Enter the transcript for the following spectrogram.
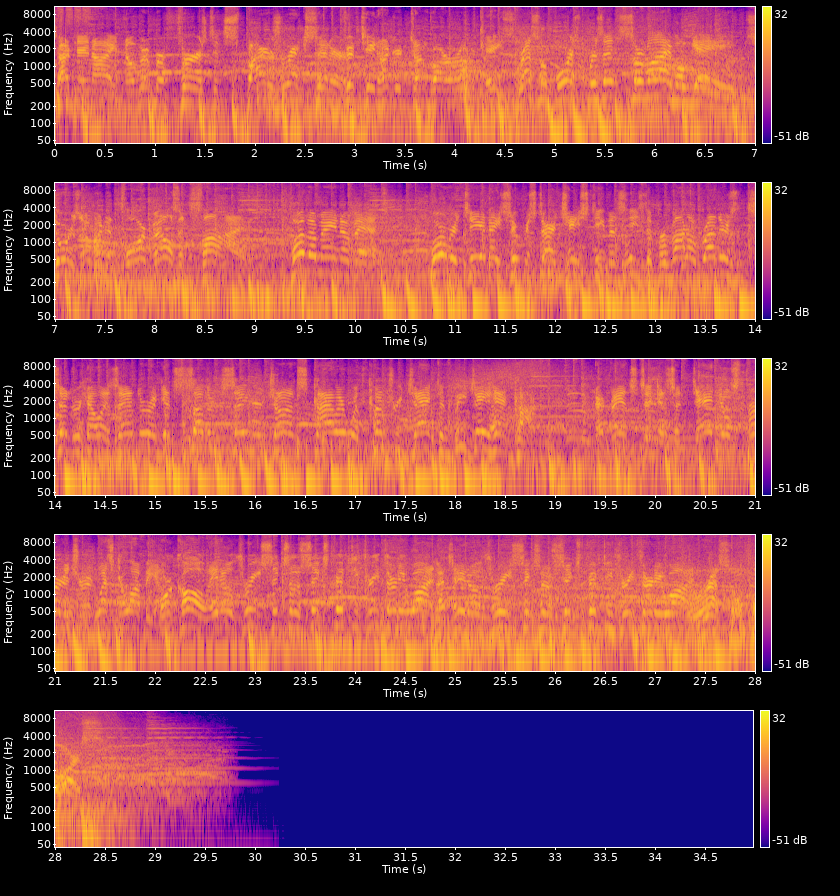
Sunday night, November 1st at Spires Rec Center, 1500 Dunbar Road Case. WrestleForce presents Survival Game. Doors open at 4, bells at 5. For the main event, former TNA superstar Chase Stevens leads the Bravado Brothers and Cedric Alexander against Southern singer John Schuyler with Country Jack and BJ Hancock. Advance tickets at Daniels Furniture in West Columbia or call 803-606-5331. That's 803-606-5331. Wrestle Force.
